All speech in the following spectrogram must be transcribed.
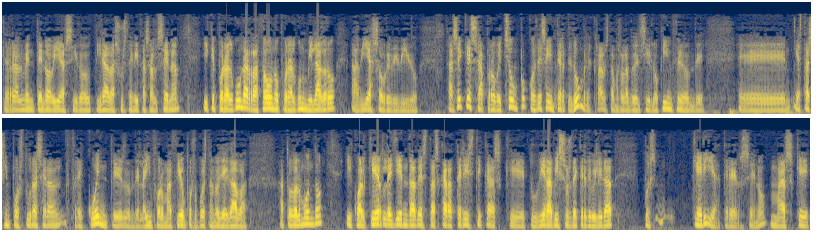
que realmente no había sido tirada sus cenizas al Sena y que por alguna razón o por algún milagro había sobrevivido. Así que se aprovechó un poco de esa incertidumbre. Claro, estamos hablando del siglo XV, donde eh, estas imposturas eran frecuentes, donde la información, por supuesto, no llegaba a todo el mundo, y cualquier leyenda de estas características que tuviera avisos de credibilidad, pues quería creerse, ¿no?, más que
